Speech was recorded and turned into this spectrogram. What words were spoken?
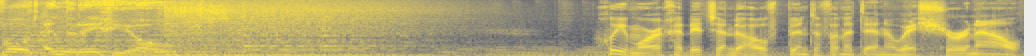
En de regio. Goedemorgen, dit zijn de hoofdpunten van het NOS-journaal.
